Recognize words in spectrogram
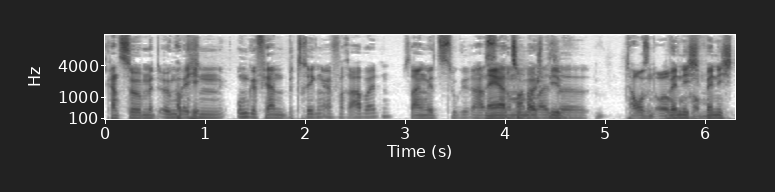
Kannst du mit irgendwelchen okay. ungefähren Beträgen einfach arbeiten? Sagen wir jetzt, du hast naja, zum Beispiel 1000 Euro wenn ich, bekommen. Wenn ich,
